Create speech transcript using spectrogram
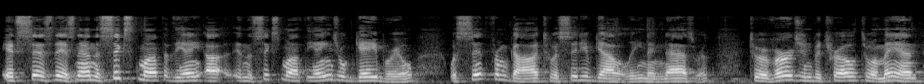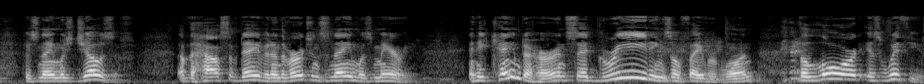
It says this Now, in the sixth month of the uh, in the sixth month, the angel Gabriel was sent from God to a city of Galilee named Nazareth to a virgin betrothed to a man whose name was Joseph of the house of David, and the virgin's name was Mary. And he came to her and said, Greetings, O favored one, the Lord is with you.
